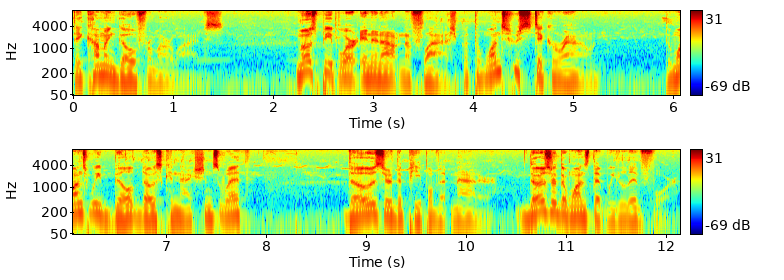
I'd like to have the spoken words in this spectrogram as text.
they come and go from our lives. Most people are in and out in a flash, but the ones who stick around, the ones we build those connections with, those are the people that matter. Those are the ones that we live for.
